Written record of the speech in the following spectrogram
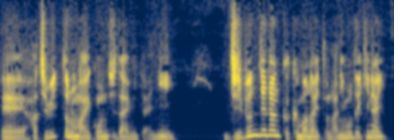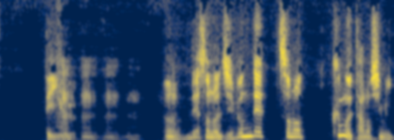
えー、8ビットのマイコン時代みたいに、自分でなんか組まないと何もできないっていう。うん、うん、うん、で、その自分でその組む楽しみ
